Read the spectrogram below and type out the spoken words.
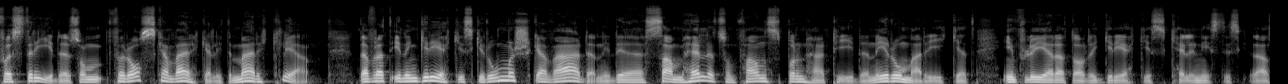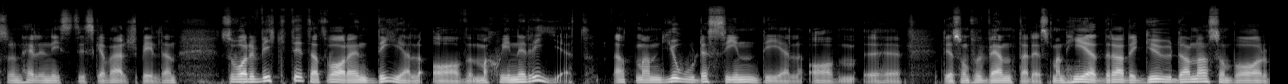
för strider som för oss kan verka lite märkliga. Därför att i den grekisk-romerska världen, i det samhället som fanns på den här tiden i romarriket, influerat av det grekisk-hellenistiska, alltså den hellenistiska världsbilden, så var det viktigt att vara en del av maskineriet. Att man gjorde sin del av eh, det som förväntades. Man hedrade gudarna som var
